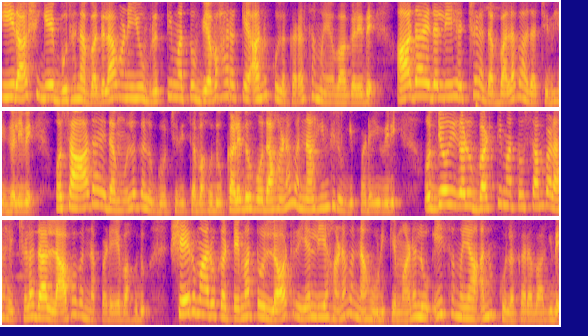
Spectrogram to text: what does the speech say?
ಈ ರಾಶಿಗೆ ಬುಧನ ಬದಲಾವಣೆಯು ವೃತ್ತಿ ಮತ್ತು ವ್ಯವಹಾರಕ್ಕೆ ಅನುಕೂಲಕರ ಸಮಯವಾಗಲಿದೆ. ಆದಾಯದಲ್ಲಿ ಹೆಚ್ಚಳದ ಬಲವಾದ ಚಿಹ್ನೆಗಳಿವೆ. ಹೊಸ ಆದಾಯದ ಮೂಲಗಳು ಗೋಚರಿಸಬಹುದು. ಕಳೆದು ಹೋದ ಹಣವನ್ನು ಹಿಂದಿರುಗಿ ಪಡೆಯುವಿರಿ. ಉದ್ಯೋಗಿಗಳು ಬಡ್ತಿ ಮತ್ತು ಸಂಬಳ ಹೆಚ್ಚಳದ ಲಾಭವನ್ನು ಪಡೆಯಬಹುದು. ಷೇರು ಮಾರುಕಟ್ಟೆ ಮತ್ತು ಲಾಟರಿಯಲ್ಲಿ ಹಣವನ್ನು ಹೂಡಿಕೆ ಮಾಡಲು ಈ ಸಮಯ ಅನುಕೂಲಕರವಾಗಿದೆ.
